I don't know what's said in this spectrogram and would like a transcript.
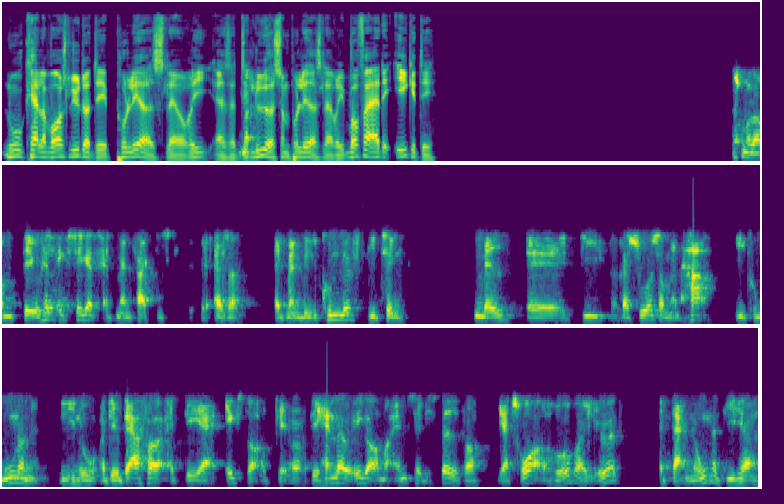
nu kalder vores lytter det poleret slaveri. Altså, det ja. lyder som poleret slaveri. Hvorfor er det ikke det? Spørgsmål om, det er jo heller ikke sikkert, at man faktisk, altså, at man ville kunne løfte de ting med øh, de ressourcer, man har i kommunerne lige nu. Og det er jo derfor, at det er ekstra opgaver. Det handler jo ikke om at ansætte i stedet for. Jeg tror og håber i øvrigt, at der er nogle af de her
